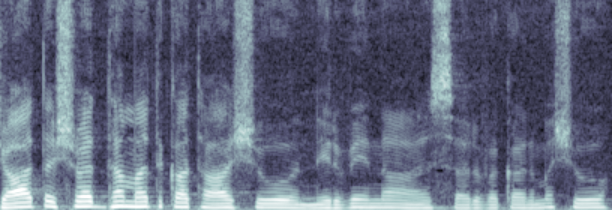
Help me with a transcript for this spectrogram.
jata shraddhamat kathashu nirvina sarvakarmashu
